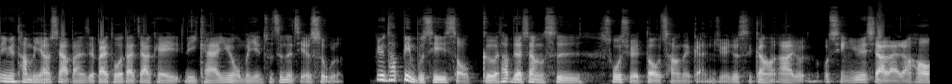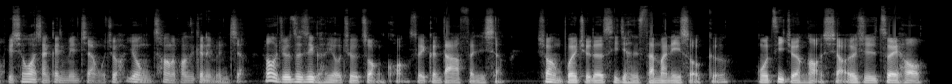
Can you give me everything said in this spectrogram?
因为他们要下班，所以拜托大家可以离开，因为我们演出真的结束了。因为它并不是一首歌，它比较像是说学逗唱的感觉，就是刚好啊，有我请音乐下来，然后有些话想跟你们讲，我就用唱的方式跟你们讲。然后我觉得这是一个很有趣的状况，所以跟大家分享，希望你不会觉得是一件很散漫的一首歌。我自己觉得很好笑，尤其是最后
